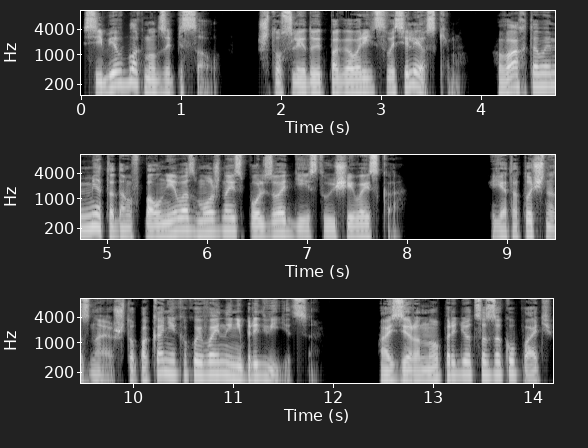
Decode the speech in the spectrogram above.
себе в блокнот записал, что следует поговорить с Василевским, Вахтовым методом вполне возможно использовать действующие войска. Я-то точно знаю, что пока никакой войны не предвидится. А зерно придется закупать.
